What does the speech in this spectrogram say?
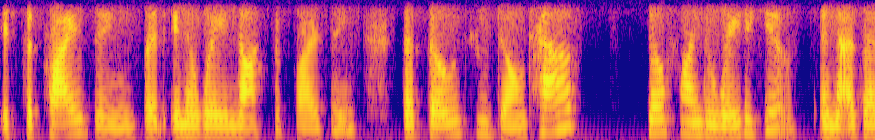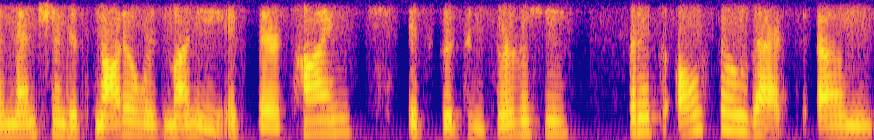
it's surprising, but in a way not surprising, that those who don't have still find a way to give. And as I mentioned, it's not always money, it's their time, it's goods and services, but it's also that. Um,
